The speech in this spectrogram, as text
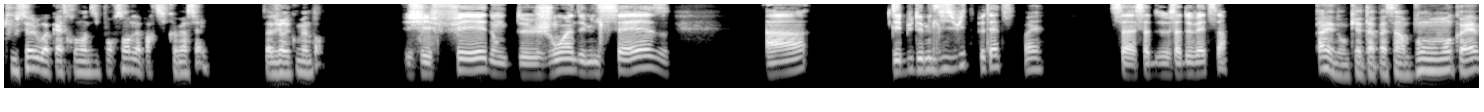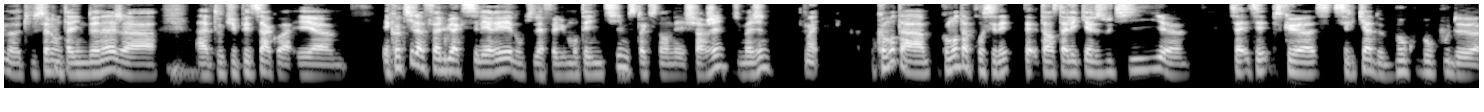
tout seul ou à 90% de la partie commerciale? Ça a duré combien de temps? J'ai fait donc de juin 2016 à début 2018 peut-être? Ouais. Ça, ça, ça devait être ça. Ah, donc t'as passé un bon moment quand même euh, tout seul en ta ligne de nage à, à t'occuper de ça quoi. Et euh, et quand il a fallu accélérer, donc il a fallu monter une team, c'est toi qui t'en es chargé, j'imagine. Ouais. Comment t'as comment t'as procédé? T'as installé quels outils euh, Parce que euh, c'est le cas de beaucoup beaucoup de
